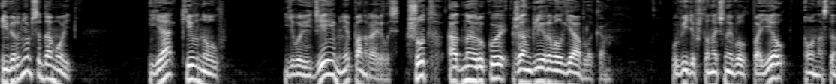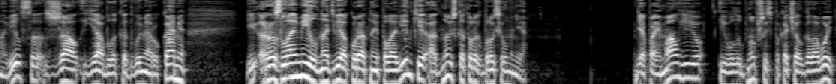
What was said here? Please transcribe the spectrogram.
и вернемся домой». Я кивнул. Его идея мне понравилась. Шут одной рукой жонглировал яблоком. Увидев, что ночной волк поел, он остановился, сжал яблоко двумя руками и разломил на две аккуратные половинки, одну из которых бросил мне. Я поймал ее и, улыбнувшись, покачал головой.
